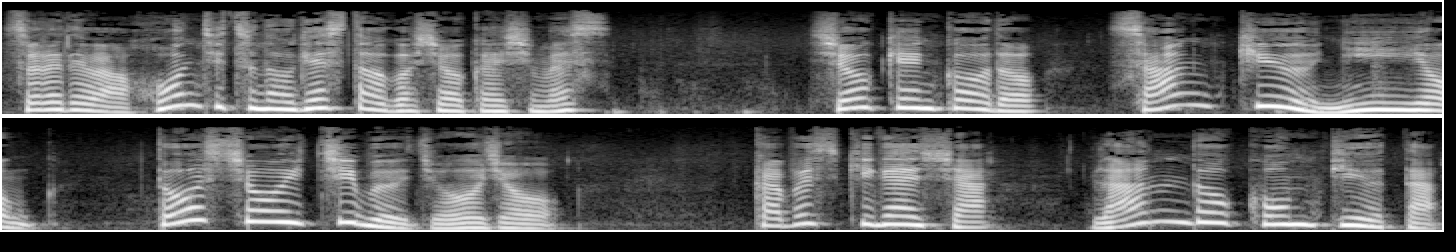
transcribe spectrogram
それでは本日のゲストをご紹介します。証券コード3924東証一部上場株式会社ランドコンピュータ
